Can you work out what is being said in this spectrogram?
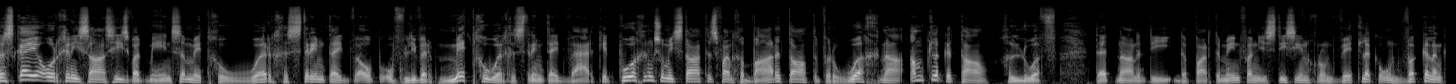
Verskeie organisasies wat mense met gehoorgestremdheid op of liewer met gehoorgestremdheid werk, het pogings om die status van gebaretaal te verhoog na amptelike taal geloof. Dit nadat die Departement van Justisie en Grondwetlike Ontwikkeling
